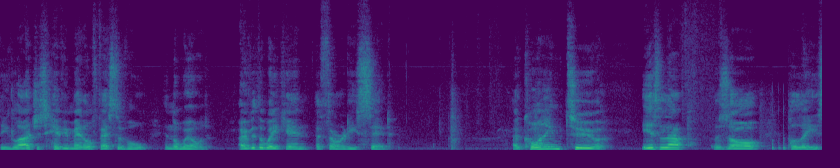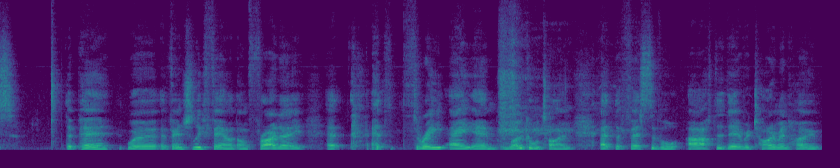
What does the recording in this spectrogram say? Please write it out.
the largest heavy metal festival in the world. Over the weekend, authorities said. According to Islap Zor police, the pair were eventually found on Friday at, at 3 a.m. local time at the festival after their retirement home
